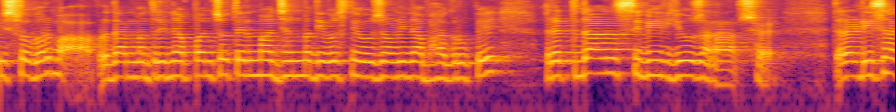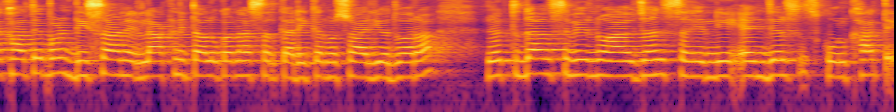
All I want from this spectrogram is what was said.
વિશ્વભરમાં પ્રધાનમંત્રીના પંચોતેરમાં જન્મદિવસની ઉજવણીના ભાગરૂપે રક્તદાન શિબિર યોજાનાર છે. ત્યારે ડીસા ખાતે પણ ડીસા અને લાખણી તાલુકાના સરકારી કર્મચારીઓ દ્વારા રક્તદાન શિબિરનું આયોજન શહેરની એન્જલ્સ સ્કૂલ ખાતે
